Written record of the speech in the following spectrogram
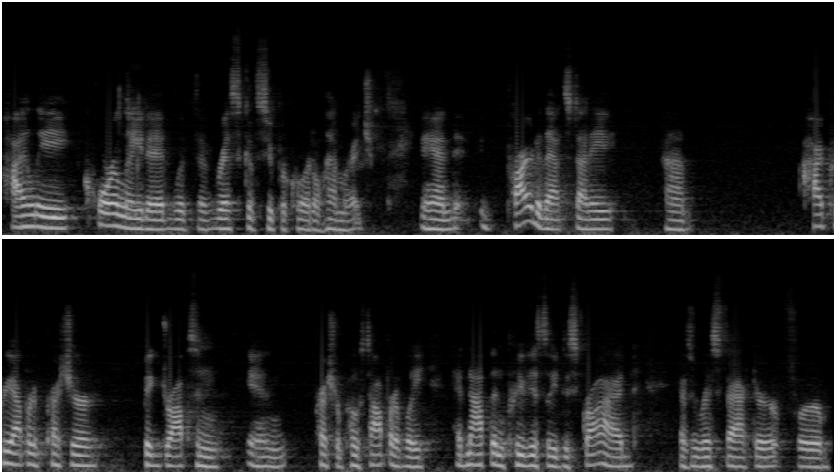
highly correlated with the risk of suprachoroidal hemorrhage. And prior to that study, uh, high preoperative pressure, big drops in, in pressure postoperatively had not been previously described as a risk factor for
